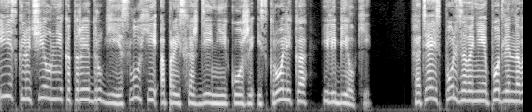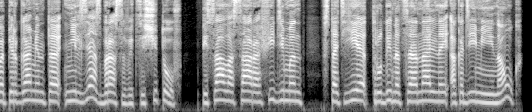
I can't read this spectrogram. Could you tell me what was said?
и исключил некоторые другие слухи о происхождении кожи из кролика или белки. Хотя использование подлинного пергамента нельзя сбрасывать со счетов, писала Сара Фидимент в статье «Труды Национальной Академии Наук»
